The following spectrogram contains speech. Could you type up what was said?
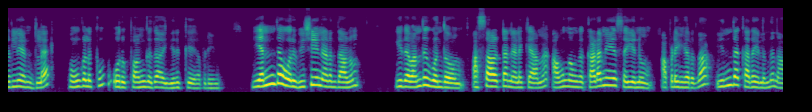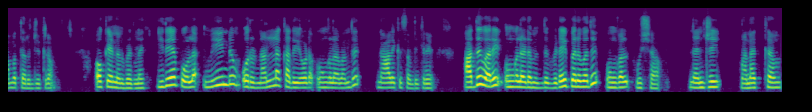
பிரில்லியன்ட்ல உங்களுக்கும் ஒரு பங்கு தான் இருக்கு அப்படின்னு. எந்த ஒரு விஷயம் நடந்தாலும் இதை வந்து கொஞ்சம் அசால்ட்டா நினைக்காம அவங்கவுங்க கடமையை செய்யணும் அப்படிங்கிறது தான் இந்த கதையிலேருந்து நாம தெரிஞ்சுக்கிறோம். ஓகே நண்பர்களே இதே போல மீண்டும் ஒரு நல்ல கதையோட உங்களை வந்து நாளைக்கு சந்திக்கிறேன். அதுவரை உங்களிடமிருந்து விடைபெறுவது உங்கள் உஷா. நன்றி வணக்கம்.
